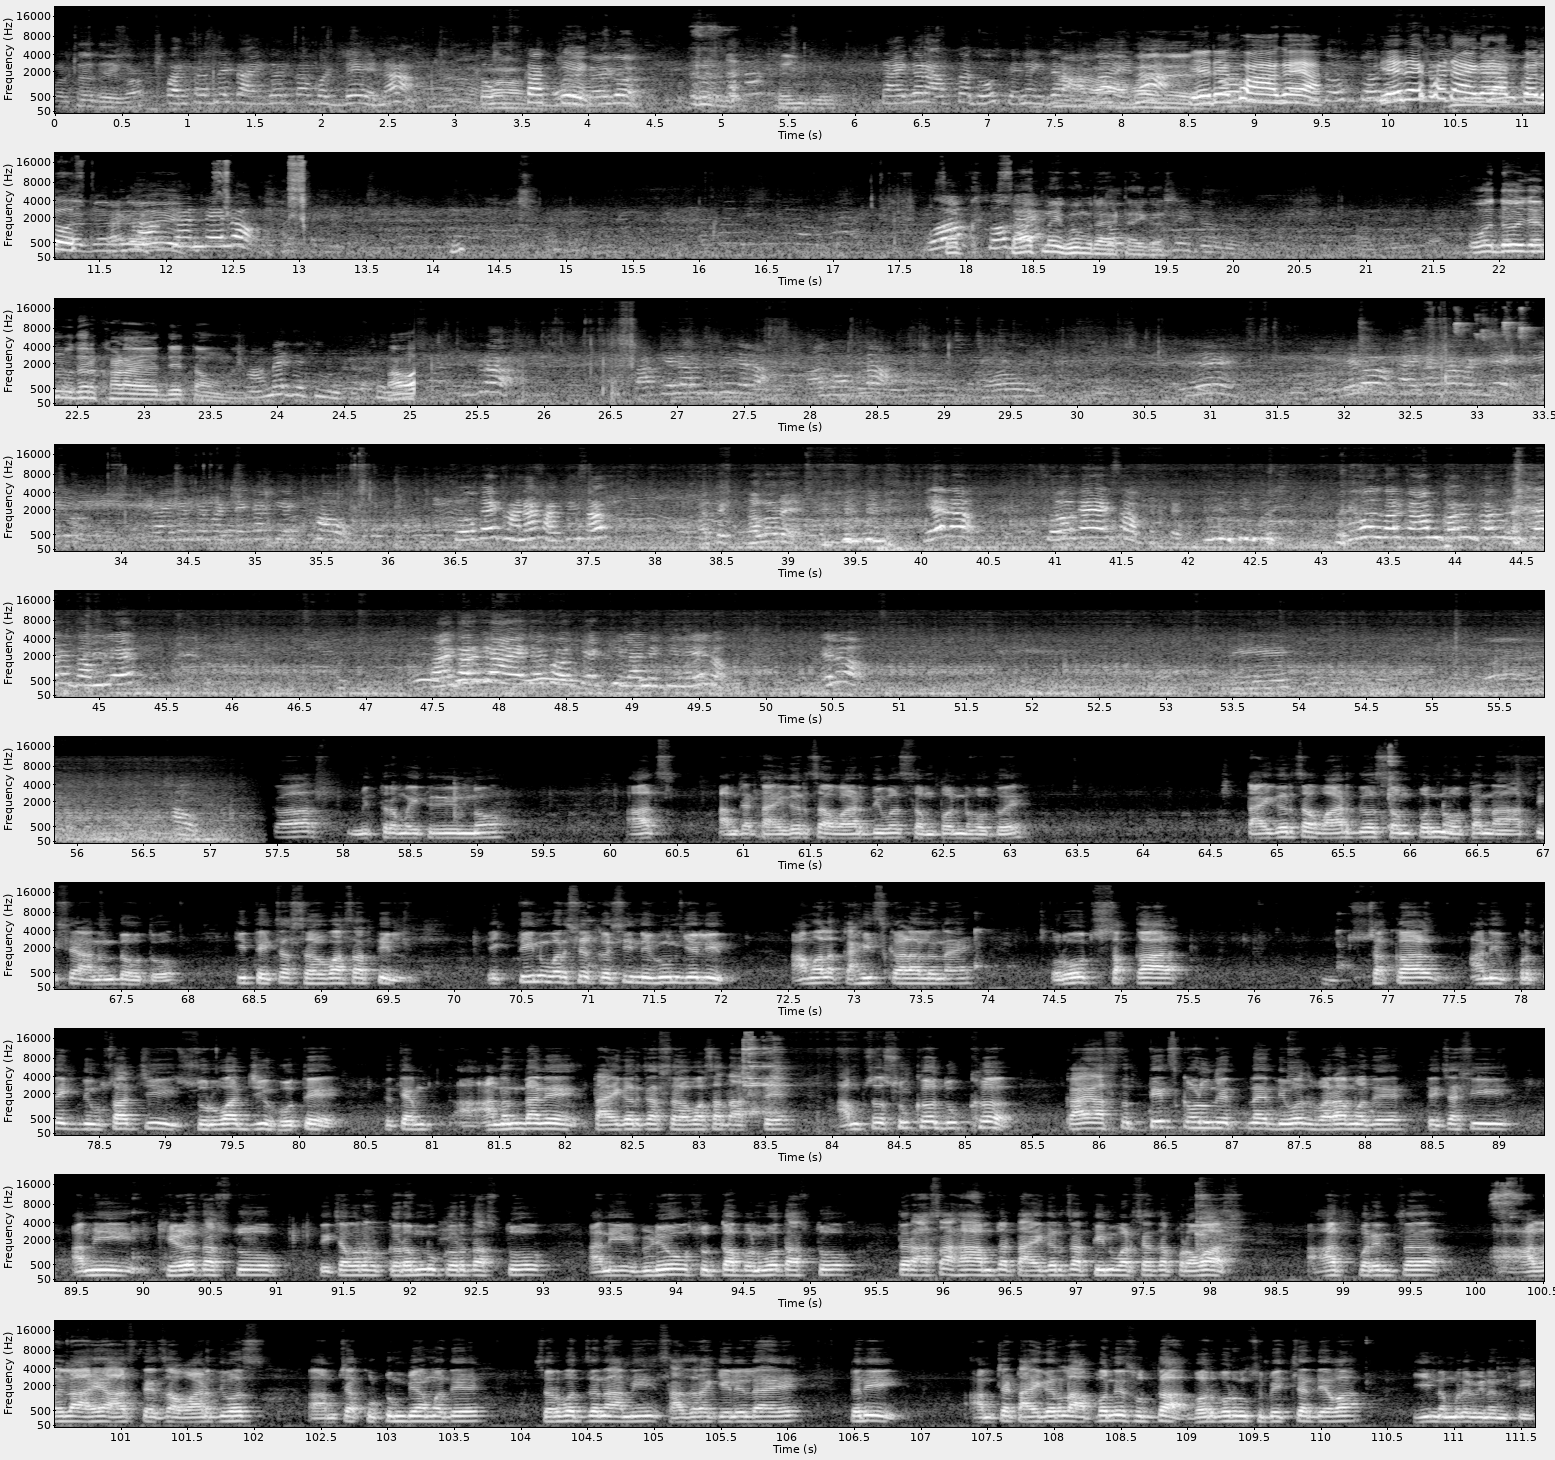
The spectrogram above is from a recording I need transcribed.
परसद में टाइगर का बर्थडे है ना तो उसका केक। थैंक यू टाइगर आपका दोस्त है ना इधर आता है ना। ये देखो आ गया। ये देखो टाइगर आपका दोस्त। ले लो। वो सो साथ में घूम रहा है टाइगर। वो दो जन उधर खड़ा है देता हूँ मैं। हाँ मैं देती हूँ सो गए खाना खा के सब ये ना. सो काय सब? दिवसभर काम करून करून बिचारे दमले. टाइगर भी आए देखो केक खिलाने के लिए. लो. ये लो. ए, हो. नमस्कार मित्रमैत्रिणींनो. आज आमच्या टायगरचा वाढदिवस संपन्न होतोय. टायगरचा वाढदिवस संपन्न होताना अतिशय आनंद होतो की त्याच्या सहवासातील एक तीन वर्ष कशी निघून गेलीत आम्हाला काहीच कळालं नाही. रोज सकाळ सकाळ आणि प्रत्येक दिवसाची सुरुवात जी होते तर त्या आनंदाने टायगरच्या सहवासात असते. आमचं सुख दुःख काय असतं तेच कळून येत नाही दिवसभरामध्ये. त्याच्याशी आम्ही खेळत असतो त्याच्याबरोबर करमणूक करत असतो आणि व्हिडिओसुद्धा बनवत असतो. तर असा हा आमचा टायगरचा तीन वर्षाचा प्रवास आजपर्यंत आलेला आहे. आज त्याचा वाढदिवस आमच्या कुटुंबियामध्ये सर्वच जण आम्ही साजरा केलेला आहे. तरी आमच्या टायगरला आपण सुद्धा भरभरून शुभेच्छा द्यावा ही नम्र विनंती.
